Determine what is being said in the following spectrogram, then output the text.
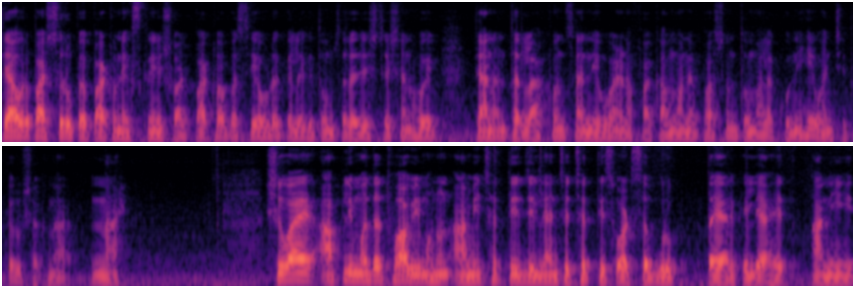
त्यावर पाचशे रुपये पाठवून एक स्क्रीनशॉट पाठवा. बस एवढं केलं की तुमचं रजिस्ट्रेशन होईल. त्यानंतर लाखोंचा निव्वळ नफा कमावण्यापासून तुम्हाला कुणीही वंचित करू शकणार नाही. शिवाय आपली मदत व्हावी म्हणून आम्ही छत्तीस जिल्ह्यांचे छत्तीस व्हॉट्सअप ग्रुप तयार केले आहेत. आणि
